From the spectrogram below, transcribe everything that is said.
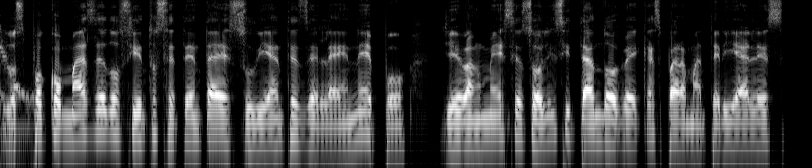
Los poco más de 270 estudiantes de la ENEPO llevan meses solicitando becas para materiales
